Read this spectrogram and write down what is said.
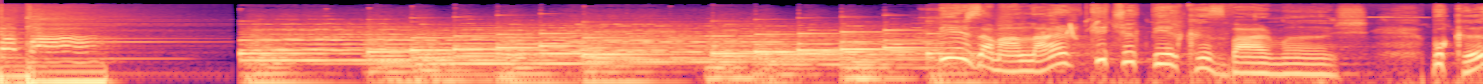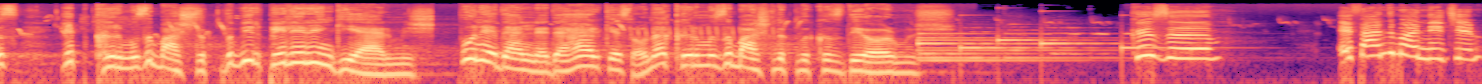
papá. Bir zamanlar küçük bir kız varmış. Bu kız hep kırmızı başlıklı bir pelerin giyermiş. Bu nedenle de herkes ona kırmızı başlıklı kız diyormuş. Kızım. Efendim anneciğim.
